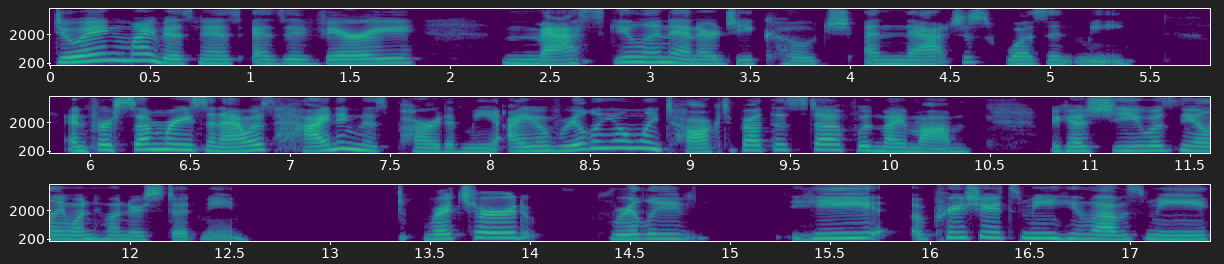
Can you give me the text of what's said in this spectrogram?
doing my business as a very masculine energy coach, and that just wasn't me. And for some reason, I was hiding this part of me. I really only talked about this stuff with my mom because she was the only one who understood me. Richard really he appreciates me, he loves me.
